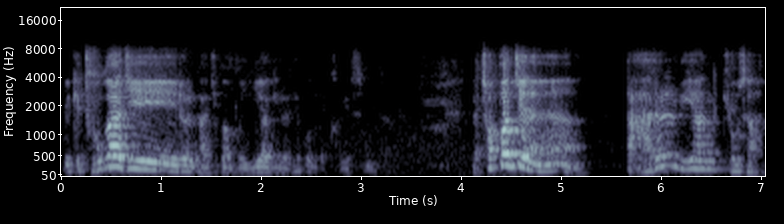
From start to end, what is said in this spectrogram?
이렇게 두 가지를 가지고 한번 이야기를 해보도록 하겠습니다. 첫 번째는 나를 위한 교사.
